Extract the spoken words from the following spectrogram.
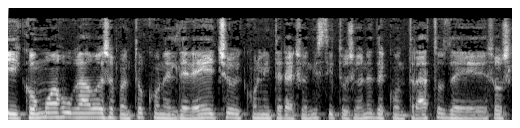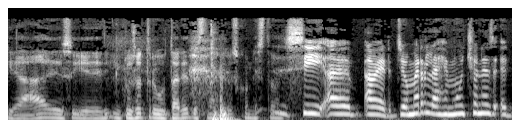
¿Y cómo ha jugado eso pronto con el derecho y con la interacción de instituciones, de contratos, de sociedades y incluso tributarios de extranjeros con Estonia? Sí, a ver, yo me relajé mucho, en eh,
